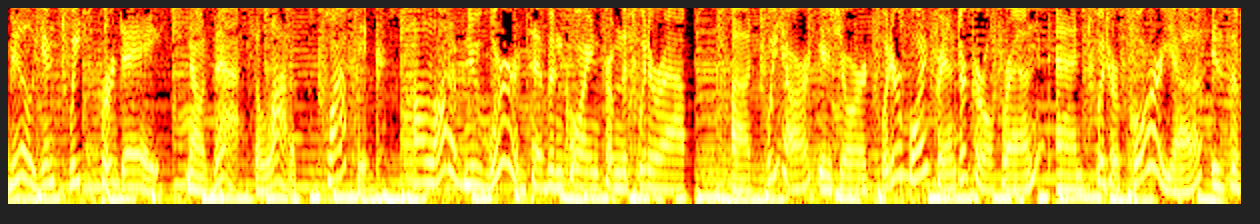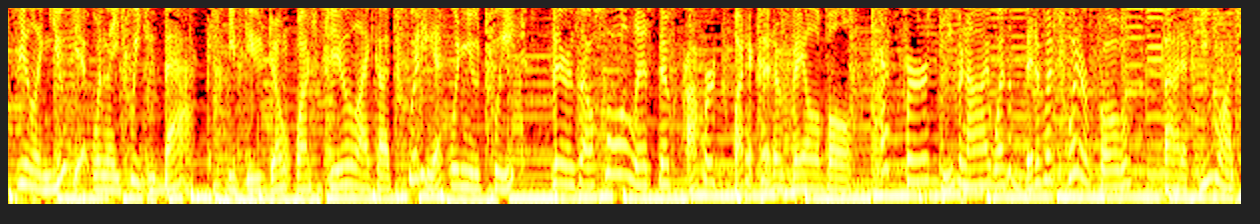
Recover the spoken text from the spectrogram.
million tweets per day. Now that's a lot of traffic. A lot of new words have been coined from the Twitter app. Uh, a tweetheart is your Twitter boyfriend or girlfriend, and Twitterphoria is the feeling you get when they tweet you back. If you don't want to feel like a twittiot when you tweet, there's a whole list of proper twetiquette available. At first, even I was a bit of a Twitter phobe, but if you want to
